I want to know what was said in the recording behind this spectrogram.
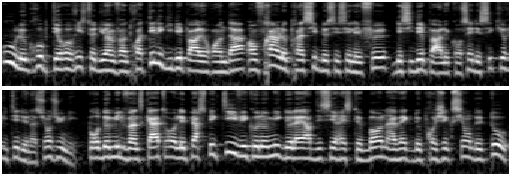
où le groupe terroriste du 1-23 téléguidé par le Rwanda enfreint le principe de cesser les feux décidé par le Conseil de sécurité des Nations Unies. Pour 2024, les perspectives économiques de la la RDC reste bonne avec de projections de taux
